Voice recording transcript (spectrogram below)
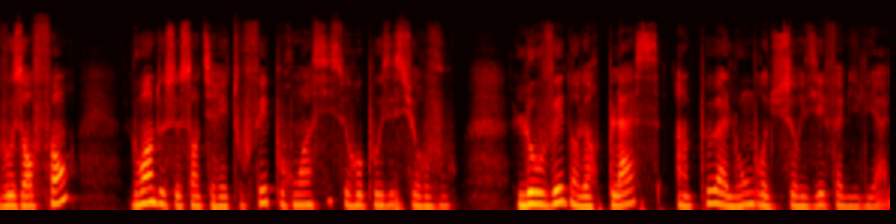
Vos enfants, loin de se sentir étouffés, pourront ainsi se reposer sur vous, lauver dans leur place un peu à l'ombre du cerisier familial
